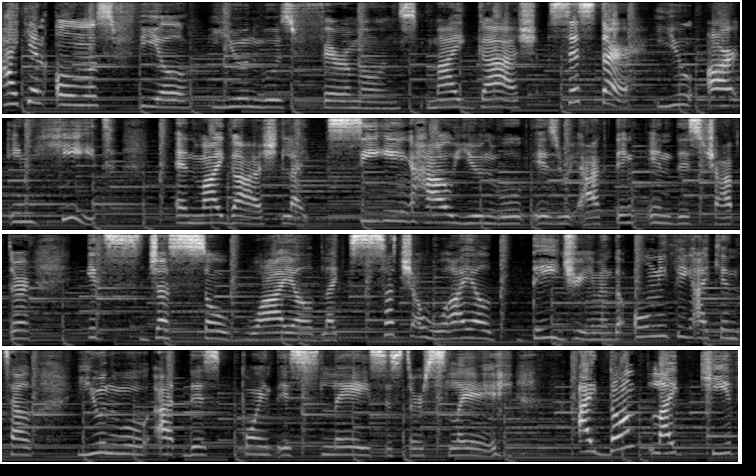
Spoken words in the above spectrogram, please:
I can almost feel Yoonwoo's pheromones. My gosh, sister, you are in heat. And my gosh, like seeing how Yoonwoo is reacting in this chapter, it's just so wild, like such a wild daydream. And the only thing I can tell Yoonwoo at this point is slay, sister, slay. I don't like Keith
